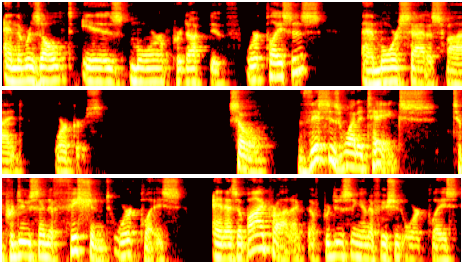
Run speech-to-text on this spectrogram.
And the result is more productive workplaces and more satisfied workers. So, this is what it takes to produce an efficient workplace. And as a byproduct of producing an efficient workplace,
